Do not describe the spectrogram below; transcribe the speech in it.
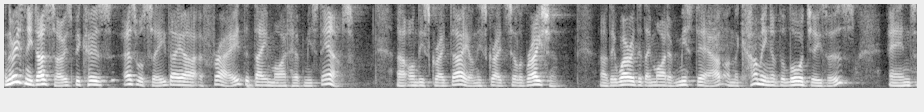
And the reason he does so is because, as we'll see, they are afraid that they might have missed out uh, on this great day, on this great celebration. Uh, they're worried that they might have missed out on the coming of the Lord Jesus and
